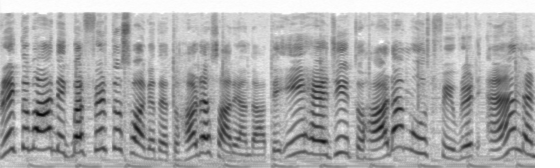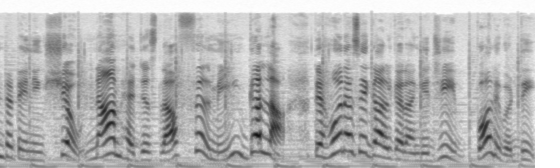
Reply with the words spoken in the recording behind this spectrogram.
ਬ੍ਰੇਕ ਤੋਂ ਬਾਅਦ ਇੱਕ ਵਾਰ ਫਿਰ ਤੋਂ ਸਵਾਗਤ ਹੈ ਤੁਹਾਡਾ ਸਾਰਿਆਂ ਦਾ, ਤੇ ਇਹ ਹੈ ਜੀ ਤੁਹਾਡਾ most favourite and entertaining show ਨਾਮ ਹੈ ਜਿਸ ਦਾ ਫਿਲਮੀ ਗੱਲਾਂ। ਤੇ ਹੁਣ ਅਸੀਂ ਗੱਲ ਕਰਾਂਗੇ ਜੀ ਬਾਲੀਵੁੱਡ ਦੀ।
